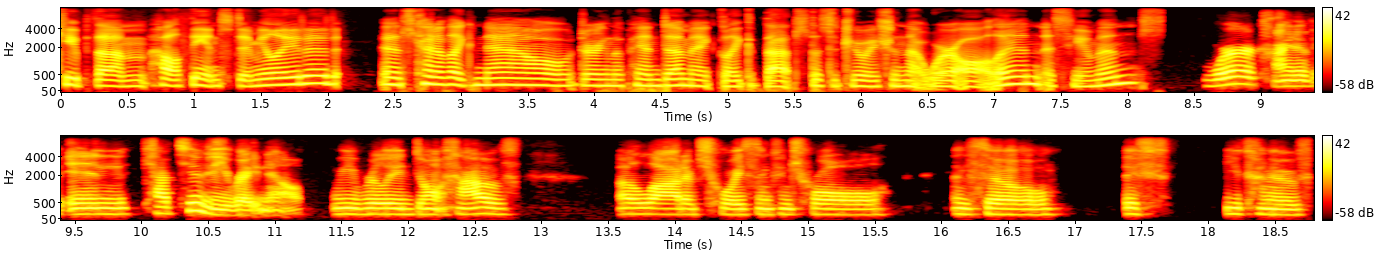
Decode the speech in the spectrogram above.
keep them healthy and stimulated. And it's kind of like now during the pandemic, like that's the situation that we're all in as humans. We're kind of in captivity right now. We really don't have a lot of choice and control. And so if you kind of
